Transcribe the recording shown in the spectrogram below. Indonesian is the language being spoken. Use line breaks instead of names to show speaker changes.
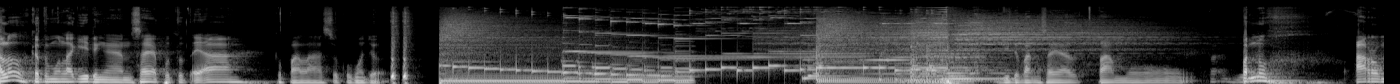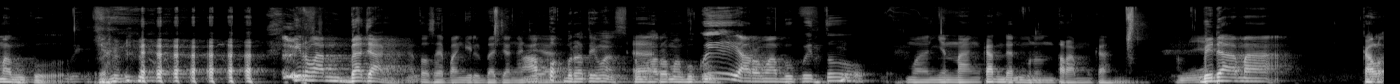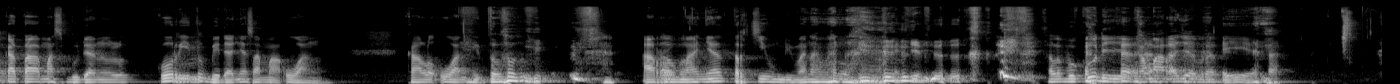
Halo, ketemu lagi dengan saya Putut EA, Kepala Suku Mojo. Di depan saya tamu penuh aroma buku. Irwan Bajang atau saya panggil Bajang aja ya.
Apa berarti mas? Penuh aroma buku.
Wih, aroma buku itu menyenangkan dan menenteramkan. Beda sama kalau kata Mas Budanul Kuri itu bedanya sama uang. Kalau uang itu aromanya tercium di mana-mana gitu.
Kalau buku di kamar aja berarti.
Iya.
